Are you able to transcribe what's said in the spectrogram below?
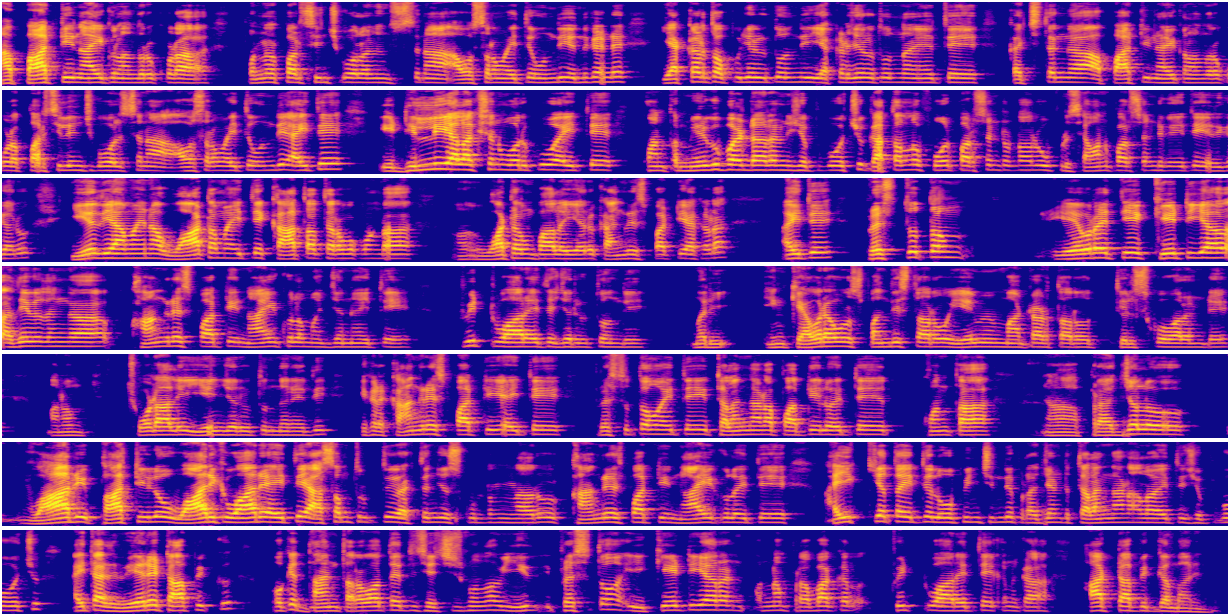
ఆ పార్టీ నాయకులందరూ కూడా పునర్పరిశీలించుకోవాల్సిన అవసరం అయితే ఉంది. ఎందుకంటే ఎక్కడ తప్పు జరుగుతుంది ఎక్కడ జరుగుతుందని అయితే ఖచ్చితంగా ఆ పార్టీ నాయకులందరూ కూడా పరిశీలించుకోవాల్సిన అవసరం అయితే ఉంది. అయితే ఈ ఢిల్లీ ఎలక్షన్ వరకు అయితే కొంత మెరుగుపడ్డారని చెప్పుకోవచ్చు. గతంలో ఫోర్ పర్సెంట్ ఉన్నారు ఇప్పుడు సెవెన్ పర్సెంట్కి అయితే ఎదిగారు. ఏది ఏమైనా వాటం అయితే ఖాతా తెరవకుండా వాటం ఓటమి పాలయ్యారు కాంగ్రెస్ పార్టీ అక్కడ. అయితే ప్రస్తుతం ఎవరైతే కేటీఆర్ అదేవిధంగా కాంగ్రెస్ పార్టీ నాయకుల మధ్యన అయితే ట్విట్ వార్ అయితే జరుగుతుంది. మరి ఇంకెవరెవరు స్పందిస్తారో ఏమేమి మాట్లాడతారో తెలుసుకోవాలంటే మనం చూడాలి ఏం జరుగుతుందనేది. ఇక్కడ కాంగ్రెస్ పార్టీ అయితే ప్రస్తుతం అయితే తెలంగాణ పార్టీలో అయితే కొంత ప్రజలు వారి పార్టీలో వారికి వారే అయితే అసంతృప్తి వ్యక్తం చేసుకుంటున్నారు. కాంగ్రెస్ పార్టీ నాయకులు అయితే ఐక్యత అయితే లోపించింది ప్రజెంట్ తెలంగాణలో అయితే చెప్పుకోవచ్చు. అయితే అది వేరే టాపిక్. ఓకే దాని తర్వాత అయితే చర్చించుకుందాం. ఈ ప్రస్తుతం ఈ KTR and Ponnam Prabhakar tweet వారైతే కనుక హాట్ టాపిక్గా మారింది.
